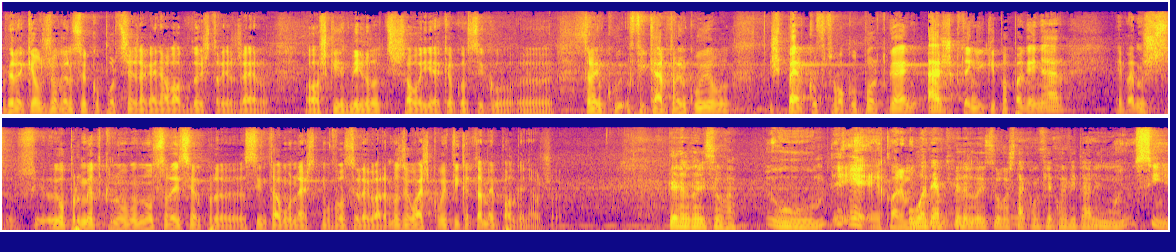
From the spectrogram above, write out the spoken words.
ver aquele jogo, a não ser que o Porto seja a ganhar logo 2-3-0 aos 15 minutos. Só aí é que eu consigo uh, tranqu ficar tranquilo. Espero que o Futebol Clube Porto ganhe. Acho que tem equipa para ganhar. Mas eu prometo que não, não serei sempre assim tão honesto como vou ser agora. Mas eu acho que o Benfica também pode ganhar o jogo. Pedro Silva. O, é, é, claramente. O adepto Pedro Dei Silva está confiante na vitória? Um, sim,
